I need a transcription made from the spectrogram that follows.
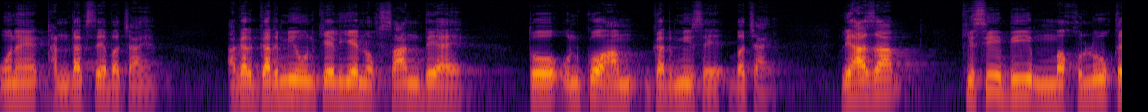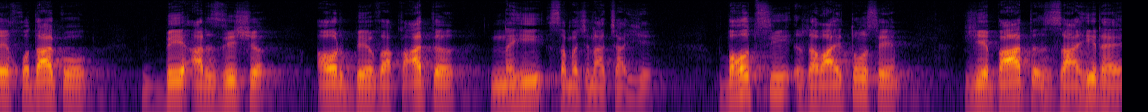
उन्हें ठंडक से बचाएँ। अगर गर्मी उनके लिए नुकसानदेह है तो उनको हम गर्मी से बचाएँ। लिहाजा किसी भी मखलूक खुदा को बेअर्जिश और बेवक़ात नहीं समझना चाहिए। बहुत सी रवायतों से ये बात ज़ाहिर है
